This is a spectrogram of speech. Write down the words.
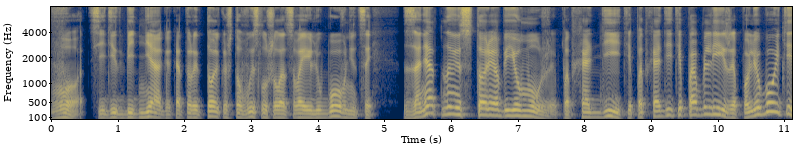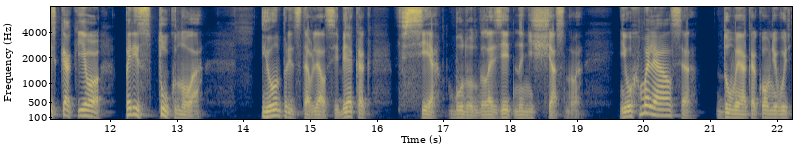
Вот, сидит бедняга, который только что выслушал от своей любовницы занятную историю об ее муже. Подходите, подходите поближе, полюбуйтесь, как его пристукнуло. И он представлял себе, как все будут глазеть на несчастного. И ухмылялся, думая о каком-нибудь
